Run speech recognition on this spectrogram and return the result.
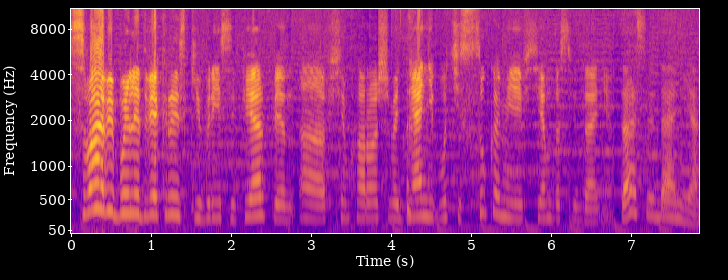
С вами были две крыски, Брис и Перпин. А, всем хорошего дня, не будьте суками, и всем до свидания. До свидания.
